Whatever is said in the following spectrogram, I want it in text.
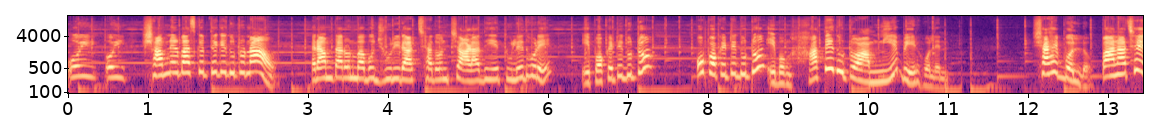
ওই ওই সামনের বাস্কেট থেকে দুটো নাও। রামতারণবাবু ঝুড়ির আচ্ছাদন চাড়া দিয়ে তুলে ধরে এ পকেটে দুটো, ও পকেটে দুটো এবং হাতে দুটো আম নিয়ে বের হলেন। সাহেব বলল, পান আছে?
